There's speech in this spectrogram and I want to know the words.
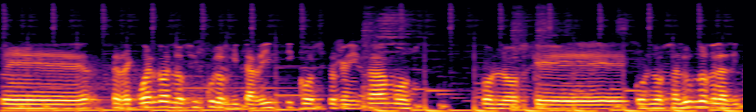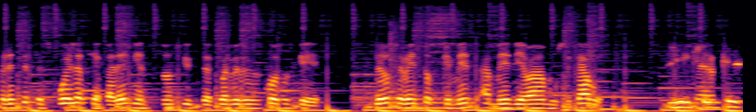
Eh, te recuerdo en los círculos guitarrísticos que organizábamos con los que con los alumnos de las diferentes escuelas y academias, no sé si te acuerdas de esas cosas que de los eventos que mes a mes llevábamos a cabo. Sí, claro que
